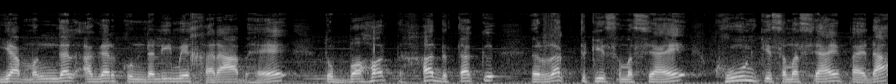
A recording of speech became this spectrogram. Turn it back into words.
या मंगल अगर कुंडली में खराब है तो बहुत हद तक रक्त की समस्याएँ, खून की समस्याएँ पैदा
